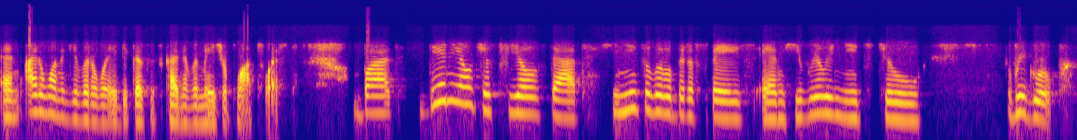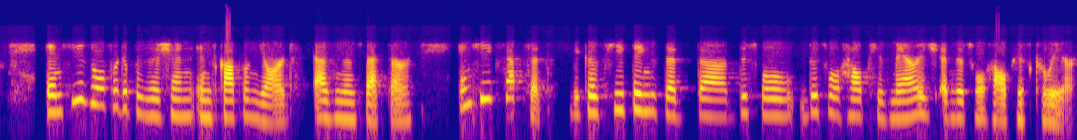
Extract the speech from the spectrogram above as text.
and I don't want to give it away because it's kind of a major plot twist. But Daniel just feels that he needs a little bit of space and he really needs to regroup. And he's offered a position in Scotland Yard as an inspector, and he accepts it because he thinks that uh, this will this will help his marriage and this will help his career.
